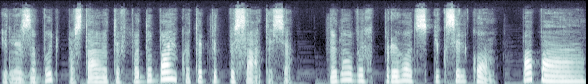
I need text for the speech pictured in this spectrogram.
і не забудь поставити вподобайку та підписатися. До нових пригод з піксельком. Па-па!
